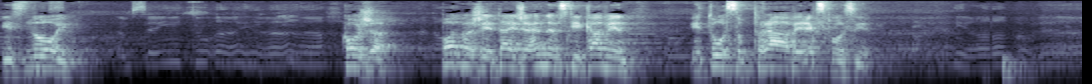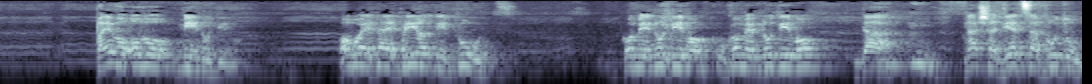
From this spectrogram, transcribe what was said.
i znoj, koža, podmaže taj džahennemski kamen i to su prave eksplozije. Pa evo ovo mi nudimo. Ovo je taj prirodni put kome nudimo, u kome nudimo da naša djeca budu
